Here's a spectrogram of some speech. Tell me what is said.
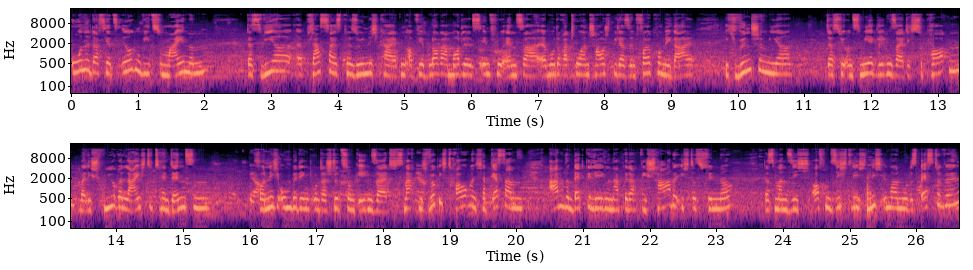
ohne das jetzt irgendwie zu meinen, dass wir äh, Plus-Size-Persönlichkeiten, ob wir Blogger, Models, Influencer, äh, Moderatoren, Schauspieler sind, vollkommen egal. Ich wünsche mir, dass wir uns mehr gegenseitig supporten, weil ich spüre leichte Tendenzen Ja. von nicht unbedingt Unterstützung gegenseitig. Das macht mich Ja. wirklich traurig. Ich habe gestern Abend im Bett gelegen und habe gedacht, wie schade ich das finde, dass man sich offensichtlich nicht immer nur das Beste will,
